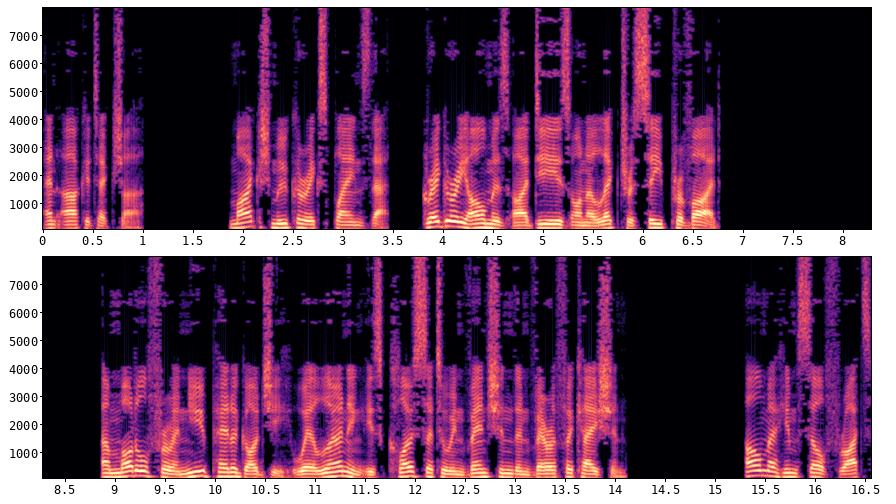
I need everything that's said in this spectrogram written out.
and architecture. Mike Schmucker explains that, "...Gregory Ulmer's ideas on electracy provide a model for a new pedagogy where learning is closer to invention than verification." Ulmer himself writes,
